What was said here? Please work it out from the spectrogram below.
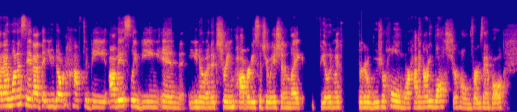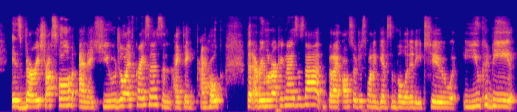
and I want to say that that you don't have to be obviously being in, you know, an extreme poverty situation, like feeling like you're going to lose your home or having already lost your home, for example, is very stressful and a huge life crisis. And I think, I hope that everyone recognizes that. But I also just want to give some validity to you could be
